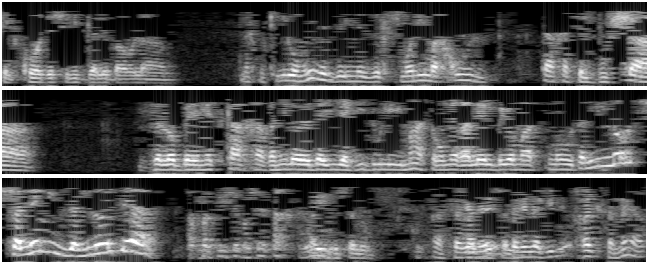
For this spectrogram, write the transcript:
של קודש שמתגלה בעולם. אנחנו כאילו אומרים את זה עם איזה 80 אחוז ככה של בושה, זה לא באמת ככה, ואני לא יודע אם יגידו לי, מה אתה אומר הלל ביום העצמאות, אני לא שלם עם זה, אני לא יודע. אף על פי שבשטח חג ושלום. אה, צריך להגיד חג שמח.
